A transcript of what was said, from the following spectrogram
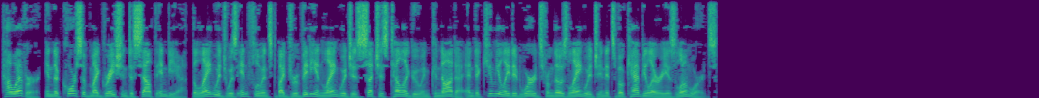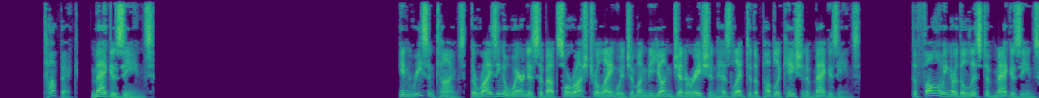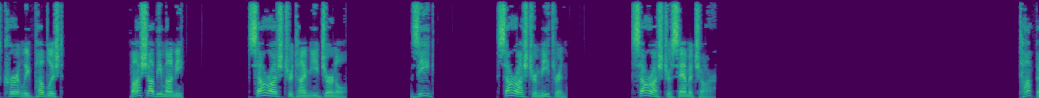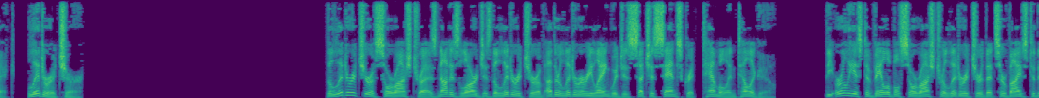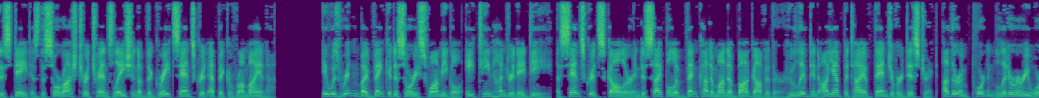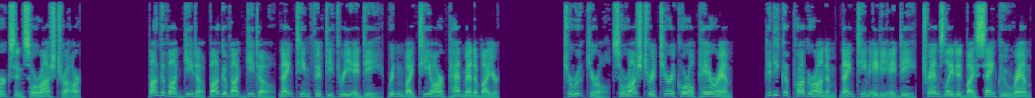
However, in the course of migration to South India, the language was influenced by Dravidian languages such as Telugu and Kannada and accumulated words from those language in its vocabulary as loanwords. Magazines In recent times, the rising awareness about Saurashtra language among the young generation has led to the publication of magazines. The following are the list of magazines currently published. Bhashabhimani Saurashtratime e-journal Zeeg Saurashtra Mithran Saurashtra Samachar. Literature The literature of Saurashtra is not as large as the literature of other literary languages such as Sanskrit, Tamil and Telugu. The earliest available Saurashtra literature that survives to this date is the Saurashtra translation of the great Sanskrit epic of Ramayana. It was written by Venkateswari Swamigal 1800 AD, a Sanskrit scholar and disciple of Venkataramana Bhagavathar who lived in Ayyampettai of Thanjavur district. Other important literary works in Saurashtra are Bhagavad Gita Bhagavat Gita 1953 AD, written by T. R. Padmanabhayar Tirukural Saurashtra Tirukural Payaram Pittika Pragaranam 1980 AD, translated by Sankhu Ram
